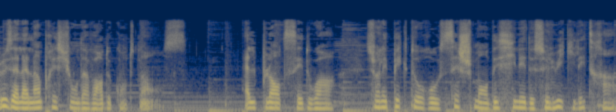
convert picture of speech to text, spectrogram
plus elle a l'impression d'avoir de contenance. Elle plante ses doigts sur les pectoraux sèchement dessinés de celui qui l'étreint,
